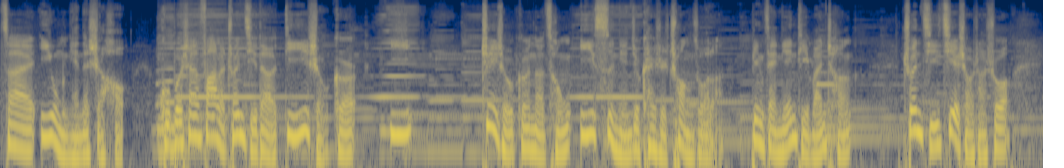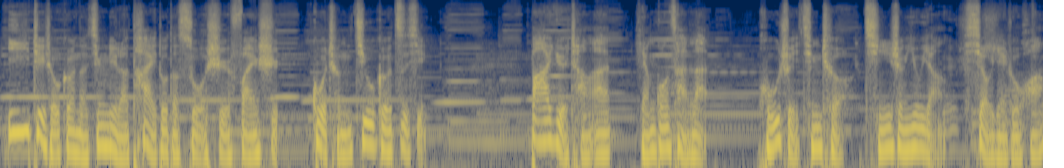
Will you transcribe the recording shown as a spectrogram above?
在一五年的时候，古柏山发了专辑的第一首歌《一》。这首歌呢，从一四年就开始创作了，并在年底完成。专辑介绍上说，《一》这首歌呢，经历了太多的琐事烦事，过程纠葛自省。八月长安，阳光灿烂，湖水清澈，琴声悠扬，笑靥如花。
